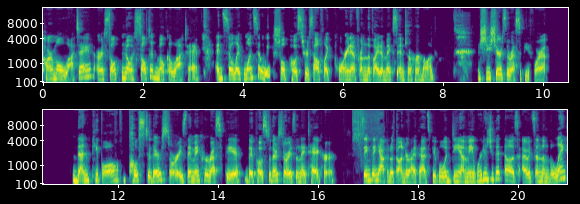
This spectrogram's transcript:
caramel latte or a salt no a salted mocha latte. And so like once a week she'll post herself like pouring it from the vitamix into her mug and she shares the recipe for it. Then people post to their stories. They make her recipe they post to their stories and they tag her Same thing happened with the under eye pads. People would DM me, Where did you get those? I would send them the link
